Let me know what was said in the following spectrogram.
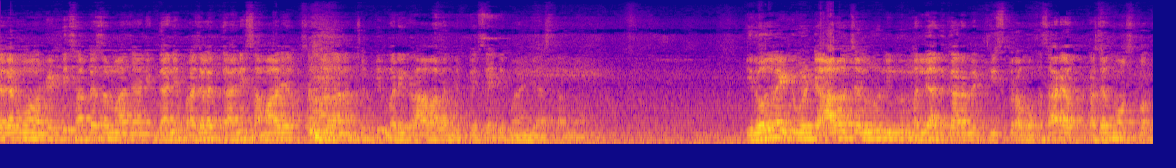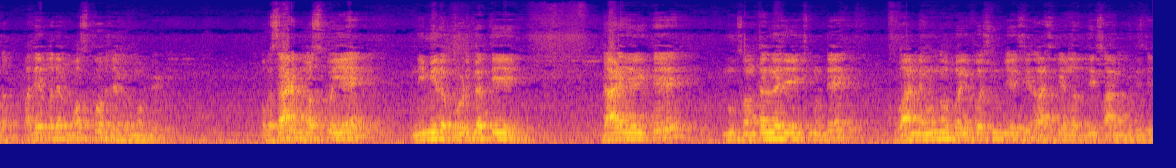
జగన్మోహన్ రెడ్డి సభ్య సమాజానికి కానీ ప్రజలకు కానీ సమాజ సమాధానం చెప్పి మరీ రావాలని చెప్పేసి డిమాండ్ చేస్తాను. ఈ రోజున ఇటువంటి ఆలోచనలు నిన్ను మళ్ళీ అధికారంలోకి తీసుకురావు. ఒకసారి ప్రజలు మోసపోతారు. పదే పదే మోసపోరు జగన్మోహన్ రెడ్డి. ఒకసారి మోసపోయే నీ మీద కొడుకత్తి దాడి జరిగితే నువ్వు సొంతంగా చేయించుకుంటే వాడిని ఉన్న బలిపోషం చేసి రాజకీయ లబ్ధి సానుభూతి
